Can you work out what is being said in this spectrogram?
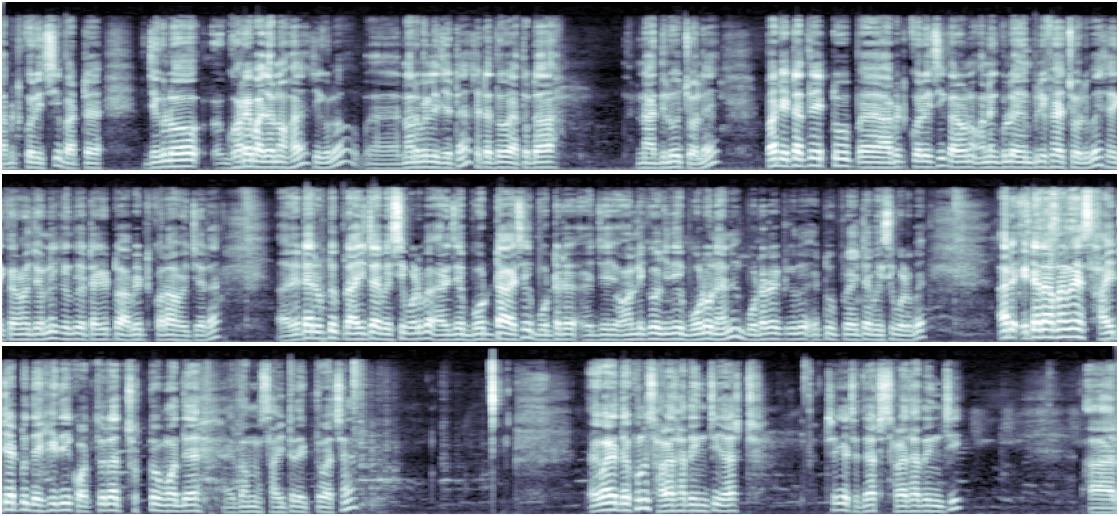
আপডেট করেছি বাট যেগুলো ঘরে বাজানো হয়, যেগুলো নর্মালি যেটা, সেটা তো এতটা না দিলেও চলে। বাট এটাতে একটু আপডেট করেছি কারণ অনেকগুলো এমপ্লিফায়ার চলবে, সেই কারণের জন্য কিন্তু এটাকে একটু আপডেট করা হয়েছে এটা। আর এটার একটু প্রাইসটা বেশি পড়বে, আর যে বোর্ডটা আছে বোর্ডের যে অনলি কেউ যদি বোর্ডও নেন বোর্ডের একটু একটু প্রাইসটা বেশি পড়বে। আর এটার আপনাকে সাইডটা একটু দেখিয়ে দিই, কতটা ছোট্ট মধ্যে একদম সাইডটা দেখতে পাচ্ছেন। একবারে দেখুন, সাড়ে সাত ইঞ্চি জাস্ট ঠিক আছে জাস্ট সাড়ে সাত ইঞ্চি। আর,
